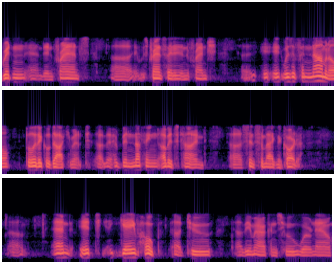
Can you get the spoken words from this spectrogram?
Britain and in France. Uh, it was translated into French. Uh, it, it, was a phenomenal political document. Uh, there had been nothing of its kind since the Magna Carta. and it gave hope to the Americans who were now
